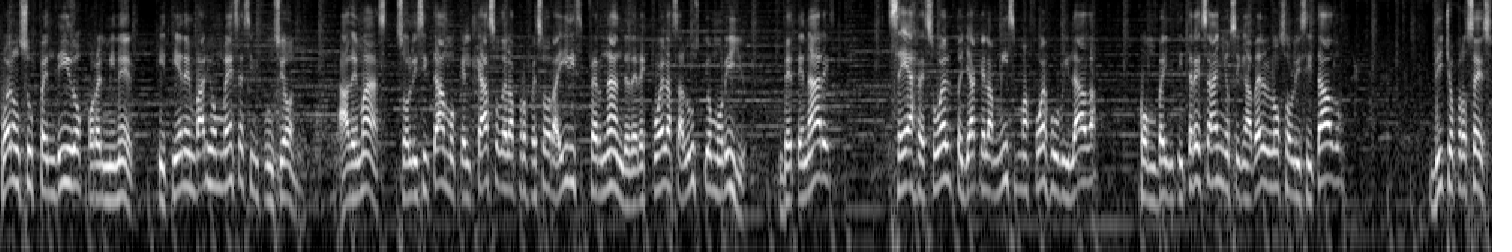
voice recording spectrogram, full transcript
fueron suspendidos por el MINER y tienen varios meses sin función. Además, solicitamos que el caso de la profesora Iris Fernández de la Escuela Salustio Morillo de Tenares sea resuelto ya que la misma fue jubilada con 23 años sin haberlo solicitado dicho proceso,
